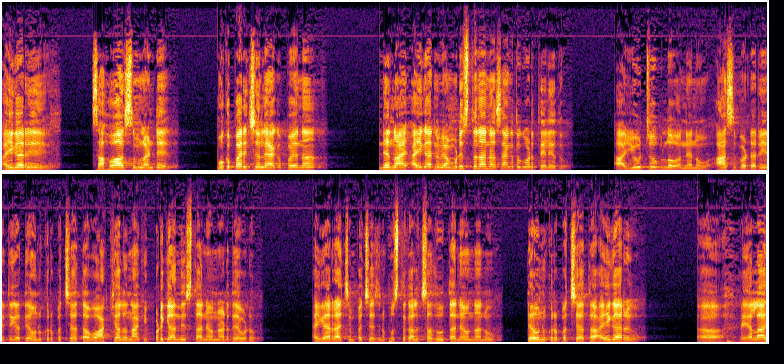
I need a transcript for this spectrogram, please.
అయ్యగారి సహవాసములు అంటే ముఖ పరిచయం లేకపోయినా నేను అయ్యగారిని వెంబడిస్తున్నాన సంగతి కూడా తెలియదు. ఆ యూట్యూబ్లో నేను ఆశపడ్డ రీతిగా దేవుని కృప చేత వాక్యాలు నాకు ఇప్పటికీ అందిస్తానే ఉన్నాడు దేవుడు. అయ్యగారు రచింప చేసిన పుస్తకాలు చదువుతానే ఉన్నాను. దేవుని కృప చేత అయ్యగారు ఎలా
